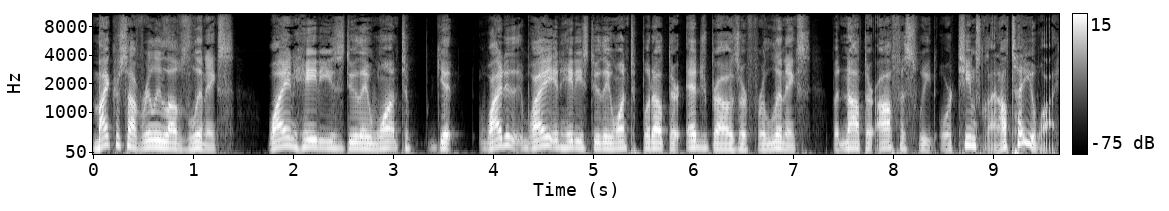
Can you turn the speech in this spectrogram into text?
Microsoft really loves Linux. Why in Hades do they want to get, why, do, why in Hades do they want to put out their Edge browser for Linux, but not their Office suite or Teams client? I'll tell you why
